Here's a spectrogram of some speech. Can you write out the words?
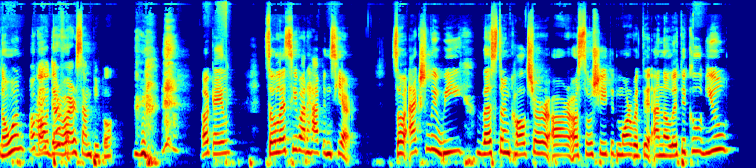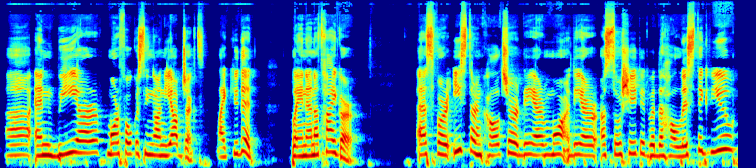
No one? Okay. Oh, there perfect. were some people. okay, so let's see what happens here. So actually, we Western culture are associated more with the analytical view, uh, and we are more focusing on the object, like you did, plane and a tiger. As for Eastern culture, they are more they are associated with the holistic view.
